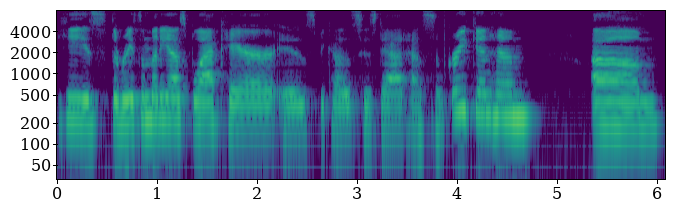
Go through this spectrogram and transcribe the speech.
he's the reason that he has black hair is because his dad has some Greek in him. Um,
